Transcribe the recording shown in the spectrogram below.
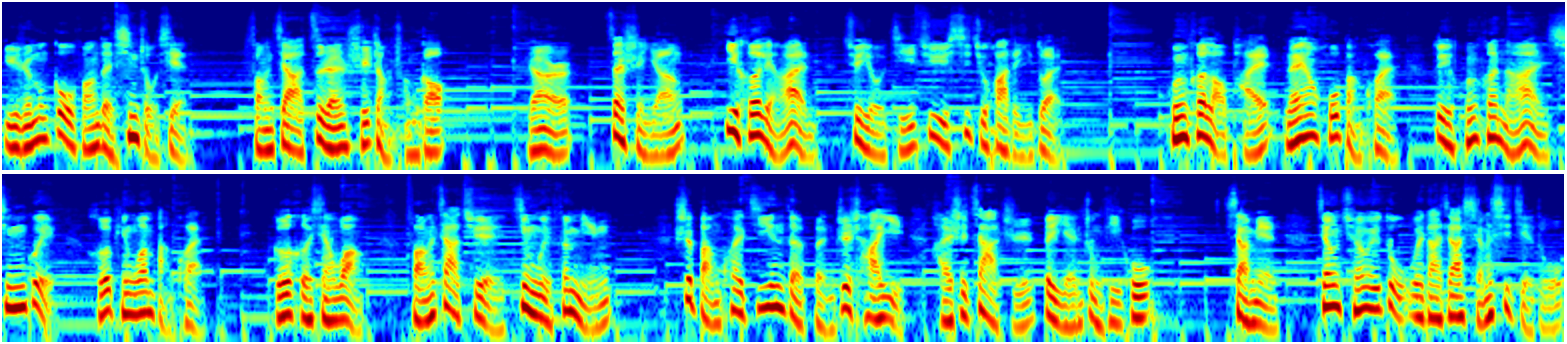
与人们购房的新轴线，房价自然水涨船高。然而，在沈阳，一河两岸却有极具戏剧化的一段：浑河老牌南阳湖板块对浑河南岸新贵和平湾板块，隔河相望，房价却泾渭分明。是板块基因的本质差异，还是价值被严重低估？下面将全维度为大家详细解读，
